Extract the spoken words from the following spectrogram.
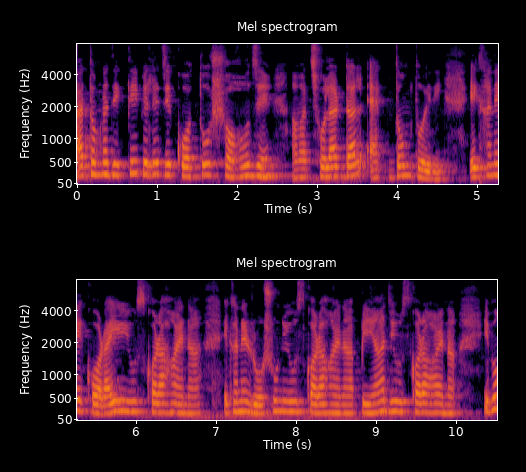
আর তোমরা দেখতেই পেলে যে কত সহজে আমার ছোলার ডাল একদম তৈরি। এখানে কড়াই ইউজ করা হয় না, এখানে রসুন ইউজ করা হয় না, পেঁয়াজ ইউজ করা হয় না এবং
